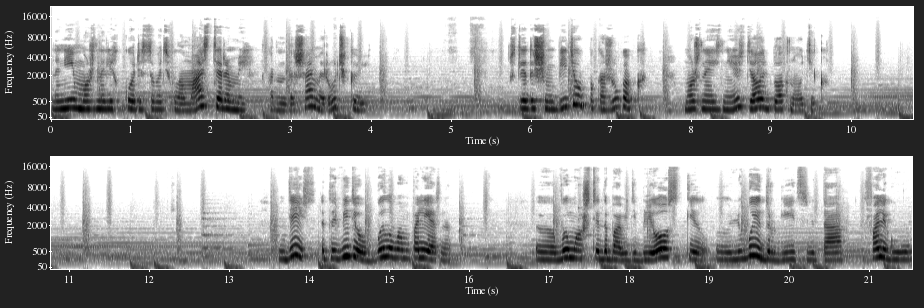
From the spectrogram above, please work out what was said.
На ней можно легко рисовать фломастерами, карандашами, ручкой. В следующем видео покажу, как можно из нее сделать блокнотик. Надеюсь, это видео было вам полезно. Э, вы можете добавить блестки, э, любые другие цвета, фольгу.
